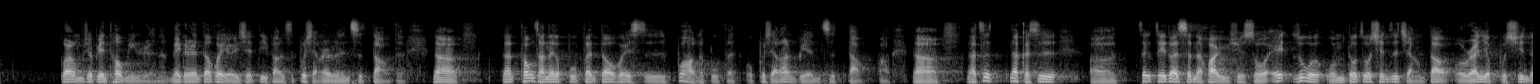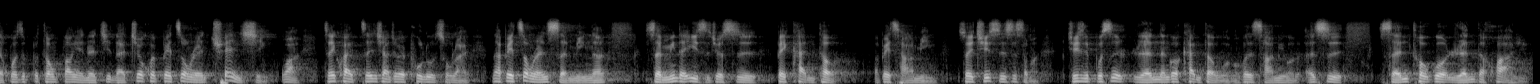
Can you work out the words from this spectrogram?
不然我们就变透明人了。每个人都会有一些地方是不想让人知道的。那那通常那个部分都会是不好的部分，我不想让别人知道啊。那那这那可是呃，这这一段神的话语却说，哎，如果我们都做先知讲道，偶然有不幸的或是不通方言的进来，就会被众人劝醒，哇，这块真相就会暴露出来。那被众人审明呢？审明的意思就是被看透。啊，被查明，所以其实是什么？其实不是人能够看透我们或者查明我们，而是神透过人的话语，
